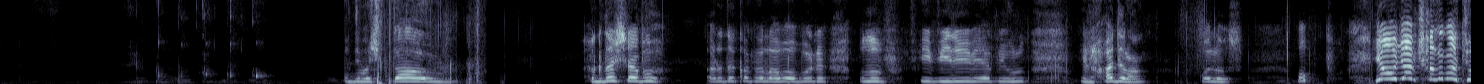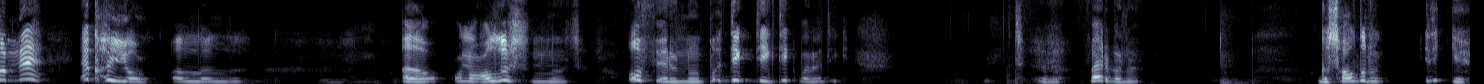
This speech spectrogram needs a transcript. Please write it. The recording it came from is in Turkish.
Hadi başlayalım. Arkadaşlar bu arada kanala abone olup videoyu beğenmeyi unutmayın. Hadi lan. Gol olsun. Hop. Ya hocam çalım atıyorum ne? Ne kayıyorum? Allah Allah. Aa, onu alırsın lan sen. Aferin lan. Dik dik dik bana dik. Ver bana. Saldırın. Dedik ki.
